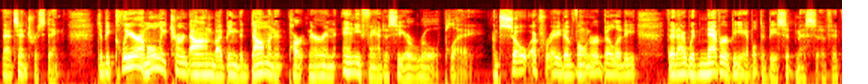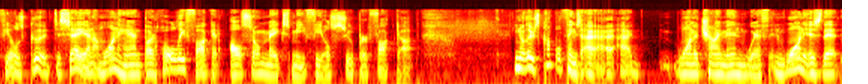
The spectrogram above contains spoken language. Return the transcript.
that's interesting. To be clear, I'm only turned on by being the dominant partner in any fantasy or role play. I'm so afraid of vulnerability that I would never be able to be submissive. It feels good to say it on one hand, but holy fuck, it also makes me feel super fucked up. You know, there's a couple things I, I, I want to chime in with, and one is that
